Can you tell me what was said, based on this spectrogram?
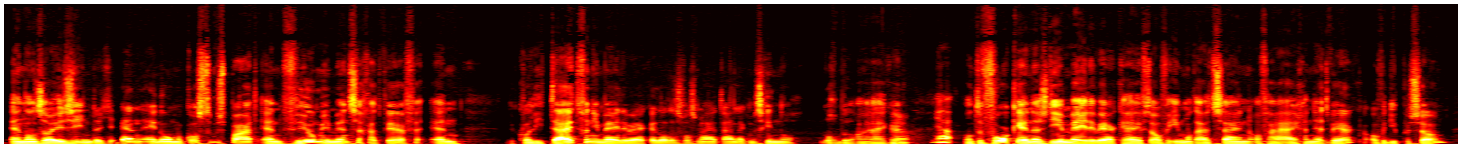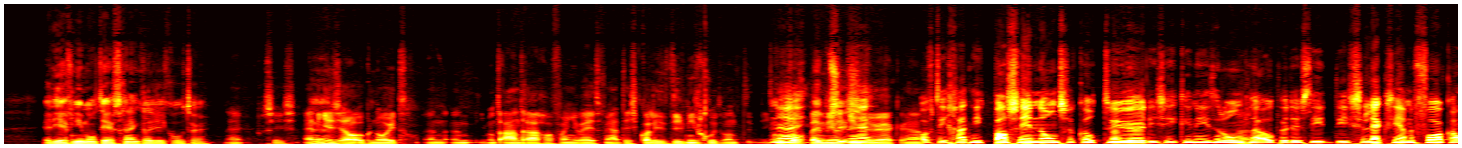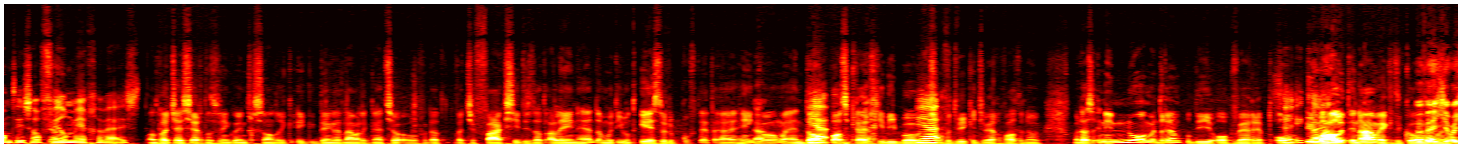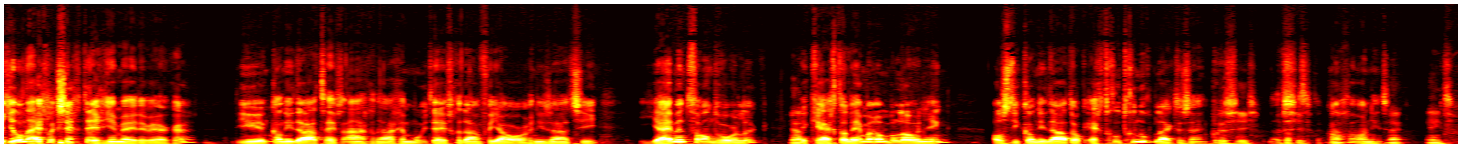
en dan zal je zien dat je en enorme kosten bespaart en veel meer mensen gaat werven. En de kwaliteit van die medewerker, dat is volgens mij uiteindelijk misschien nog, nog belangrijker. Ja. Ja, Want de voorkennis die een medewerker heeft over iemand uit zijn of haar eigen netwerk, over die persoon, ja, die heeft niemand, die heeft geen enkele recruiter. Nee, precies. En Ja. je zal ook nooit een, een, iemand aandragen waarvan je weet van ja, het is kwalitatief niet goed, want die komt Nee. toch bij Nee, niet team te Nee. werken. Ja. Of die gaat niet passen in onze cultuur, die zie ik er niet rondlopen. Dus die, die selectie aan de voorkant is al Ja. veel meer geweest. Want wat jij zegt, dat vind ik wel interessant. Ik, ik denk dat namelijk net zo over. Dat wat je vaak ziet is dat alleen, hè, dan moet iemand eerst door de proeftijd eh, heen Ja. komen en dan Ja. pas krijg je die bonus Ja. of het weekendje weg of wat dan ook. Maar dat is een enorme drempel die je opwerpt om Zeker. überhaupt in aanmerking te komen. Maar weet je wat je dan eigenlijk zegt tegen je medewerker? Die een kandidaat heeft aangedragen en moeite heeft gedaan voor jouw organisatie. Jij bent verantwoordelijk. Ja. Je krijgt alleen maar een beloning als die kandidaat ook echt goed genoeg blijkt te zijn. Precies, Nou, precies. dat, dat kan Ja. gewoon niet. Nee, eens.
